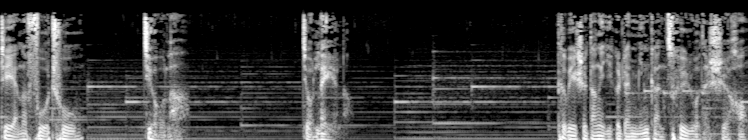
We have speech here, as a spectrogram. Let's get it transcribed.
这样的付出，久了就累了。特别是当一个人敏感脆弱的时候。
